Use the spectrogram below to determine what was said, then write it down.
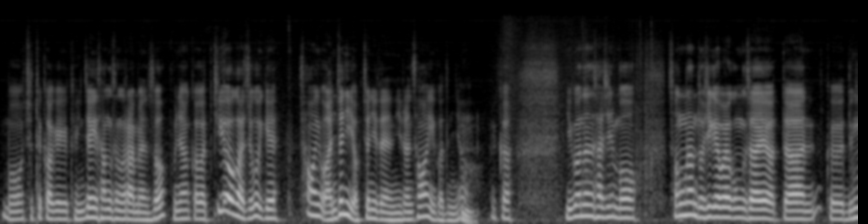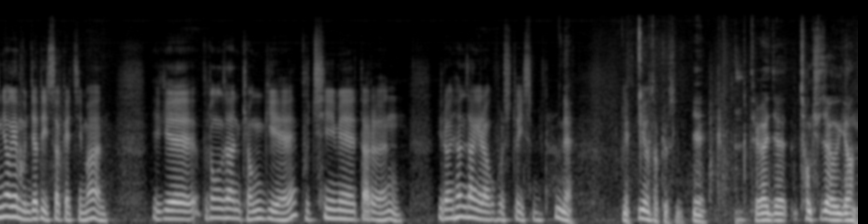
뭐 주택 가격이 굉장히 상승을 하면서 분양가가 뛰어가지고 이게 상황이 완전히 역전이 되는 이런 상황이거든요. 음. 그러니까 이거는 사실 뭐 성남 도시개발공사의 어떠한 그 능력의 문제도 있었겠지만 이게 부동산 경기의 부침에 따른 이런 현상이라고 볼 수도 있습니다. 네. 네. 이현석 교수님. 예. 제가 이제 청취자 의견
